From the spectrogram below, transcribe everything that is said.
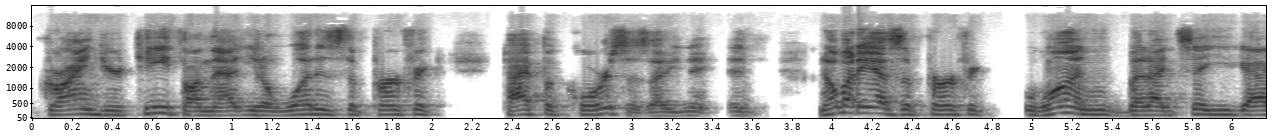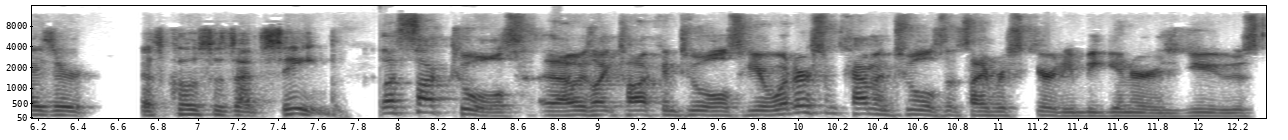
grind your teeth on that. You know, what is the perfect type of courses? I mean, it, it, nobody has a perfect one, but I'd say you guys are as close as I've seen. Let's talk tools. I always like talking tools here. What are some common tools that cybersecurity beginners use?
